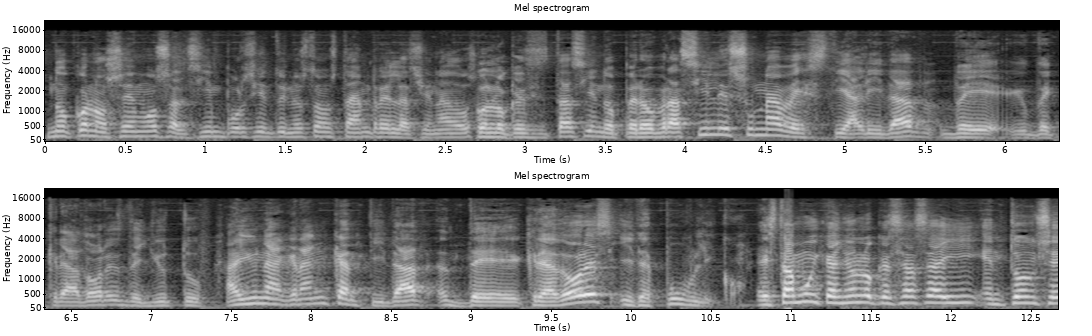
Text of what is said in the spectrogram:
no conocemos al 100% y no estamos tan relacionados con lo que se está haciendo, pero Brasil es una bestialidad de, de creadores de YouTube. Hay una gran cantidad de creadores y de público. Está muy cañón lo que se hace ahí, entonces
